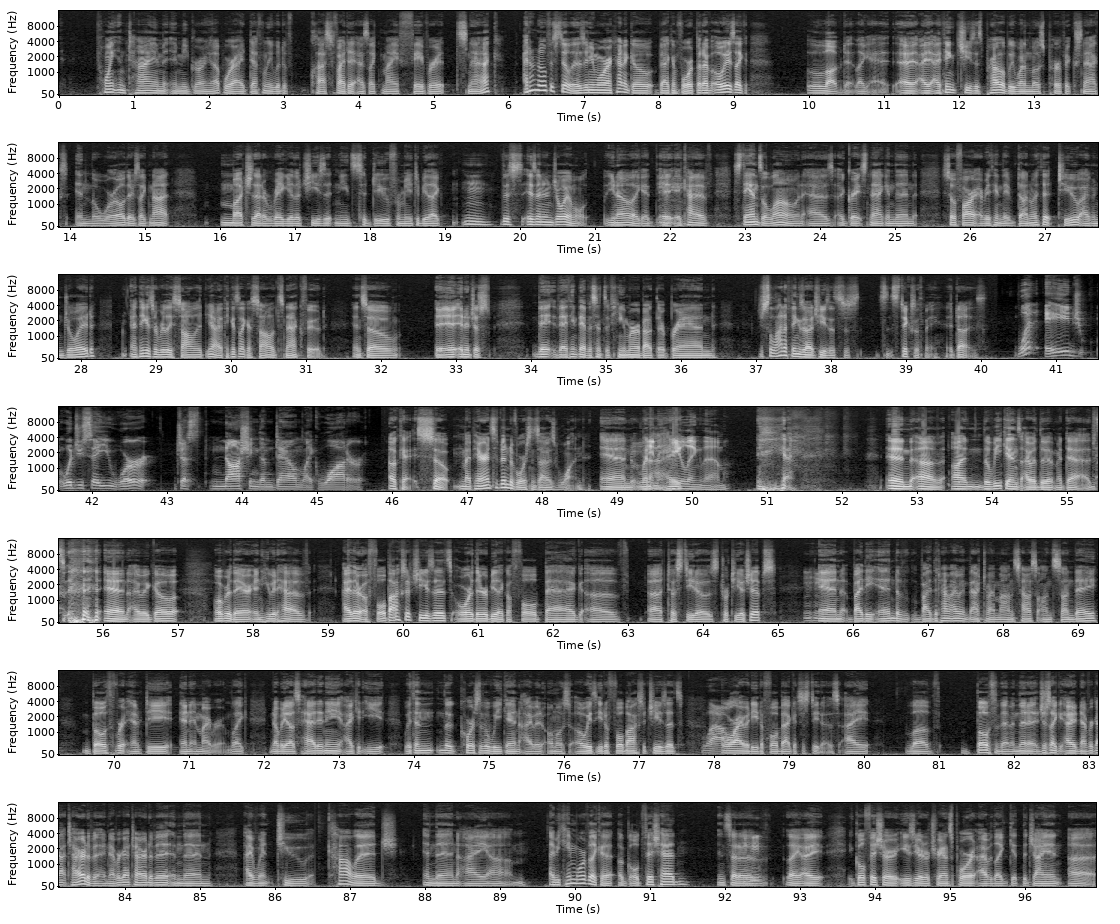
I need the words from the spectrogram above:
point in time in me growing up where I definitely would have classified it as like my favorite snack. I don't know if it still is anymore. I kind of go back and forth, but I've always like loved it. Like I, I think cheese is probably one of the most perfect snacks in the world. There's like not much that a regular Cheez-It needs to do for me to be like, mm, this isn't enjoyable. You know, like it, it, it mm-hmm. kind of stands alone as a great snack. And then so far, everything they've done with it too, I've enjoyed. I think it's a really solid. Yeah, I think it's like a solid snack food. And so, it, and it just they, they I think they have a sense of humor about their brand. Just a lot of things about cheese. It's just it sticks with me. It does. What age would you say you were just noshing them down like water? Okay, so my parents have been divorced since I was one, and mm-hmm. when I'm Inhaling them. Yeah, and um, on the weekends I would live at my dad's, and I would go over there, and he would have either a full box of Cheez-Its or there would be like a full bag of uh, Tostitos tortilla chips. And by the end of by the time I went back to my mom's house on Sunday, both were empty and in my room. Like nobody else had any. I could eat within the course of a weekend. I would almost always eat a full box of Cheez-Its, Wow. or I would eat a full bag of Tostitos. I love both of them, and then it just like I never got tired of it. I never got tired of it, and then I went to college, and then I um I became more of like a, a goldfish head instead of like I goldfish are easier to transport. I would like get the giant uh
